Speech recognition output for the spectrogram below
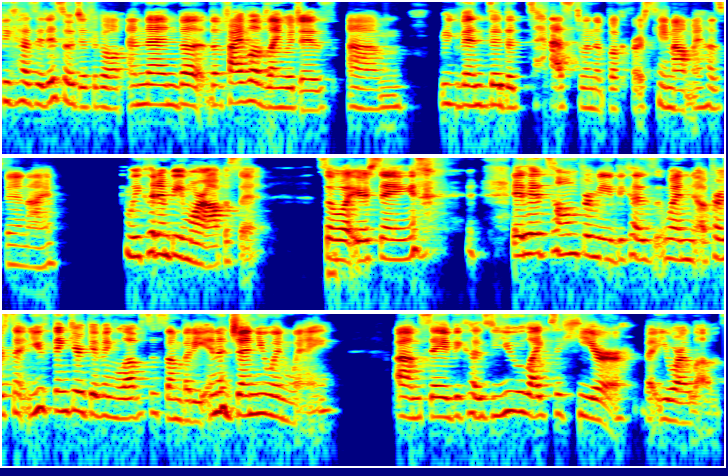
because it is so difficult. And then the the five love languages. Um, we even did the test when the book first came out. My husband and I, we couldn't be more opposite. So what you're saying is it hits home for me because when a person you think you're giving love to somebody in a genuine way, um, say because you like to hear that you are loved,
